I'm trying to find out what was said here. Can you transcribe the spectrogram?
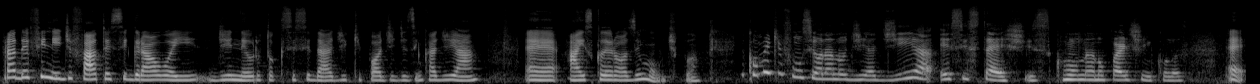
para definir de fato esse grau aí de neurotoxicidade que pode desencadear é, a esclerose múltipla. E como é que funciona no dia a dia esses testes com nanopartículas? É,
